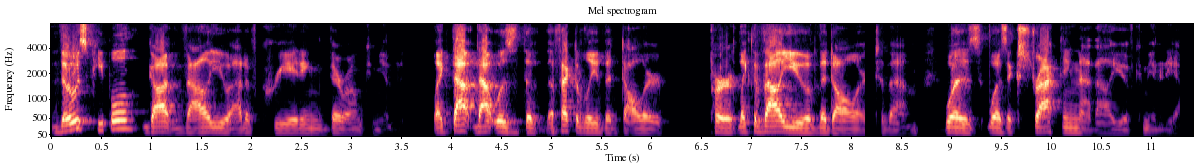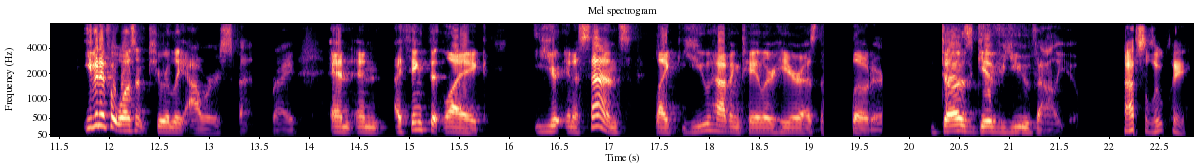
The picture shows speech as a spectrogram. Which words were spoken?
those people got value out of creating their own community. Like that that was the effectively the dollar per like the value of the dollar to them was was extracting that value of community. Even if it wasn't purely hours spent right? And and i think that like you're in a sense like you having taylor here as the loader does give you value. Absolutely.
